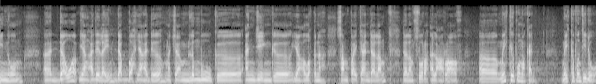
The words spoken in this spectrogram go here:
minum uh, dawab yang ada lain dabbah yang ada macam lembu ke anjing ke yang Allah pernah sampaikan dalam dalam surah al-a'raf uh, mereka pun makan. Mereka pun tidur.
